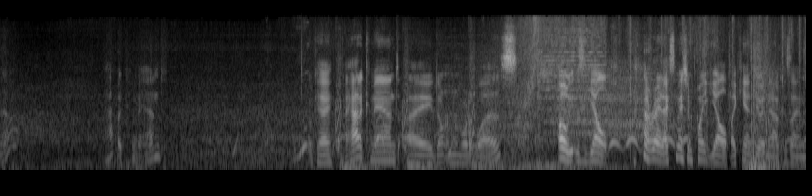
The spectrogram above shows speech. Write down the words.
No? I have a command. Okay, I had a command. I don't remember what it was. Oh, it was Yelp. right, exclamation point Yelp. I can't do it now because I'm.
